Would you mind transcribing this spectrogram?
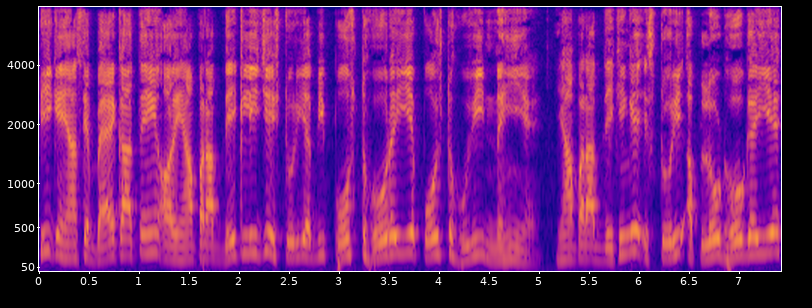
ठीक है, यहाँ से बैक आते हैं और यहाँ पर आप देख लीजिए स्टोरी अभी पोस्ट हो रही है पोस्ट हुई नहीं है। यहाँ पर आप देखेंगे स्टोरी अपलोड हो गई है।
